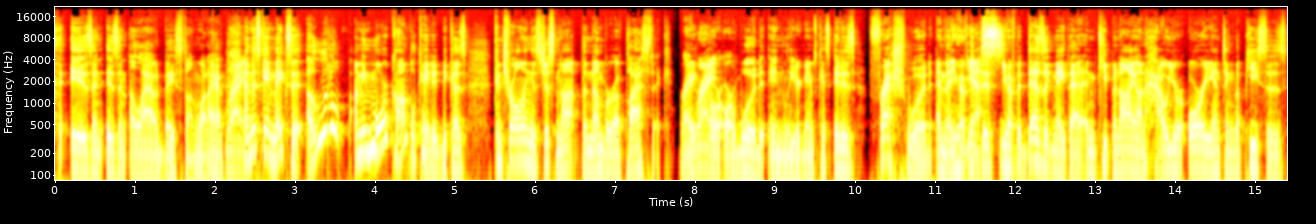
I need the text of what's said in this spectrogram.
is and isn't allowed based on what I have. Right. And this game makes it a little, I mean, more complicated because controlling is just not the number of plastic, right? Right. Or, or wood in Leder Games case. It is fresh wood, and then you have Yes. to dis- you have to designate that and keep an eye on how you're orienting the pieces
